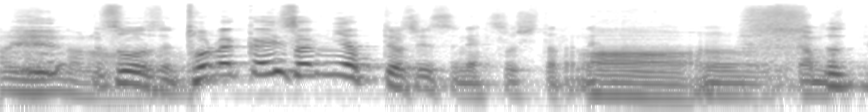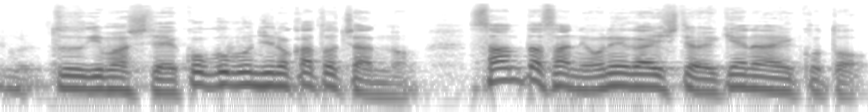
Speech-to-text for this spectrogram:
大変だな。そうですね。トナカイさんにやってほしいですね。そしたらね、うん、続きまして国分寺の加トちゃんのサンタさんにお願いしてはいけないこと。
